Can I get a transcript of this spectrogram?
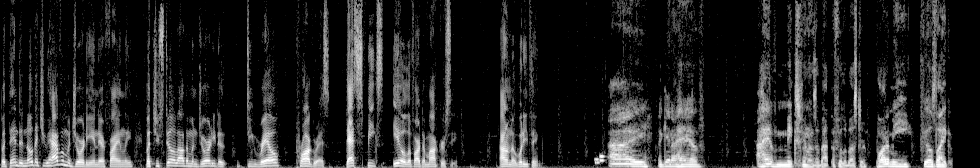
But then to know that you have a majority in there finally, but you still allow the majority to derail progress, that speaks ill of our democracy. I don't know. What do you think? I again, I have, I have mixed feelings about the filibuster. Part of me feels like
